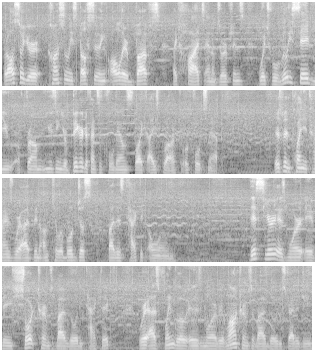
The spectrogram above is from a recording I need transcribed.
but also you're constantly spell stealing all their buffs like hots and absorptions, which will really save you from using your bigger defensive cooldowns like Ice Block or Cold Snap. There's been plenty of times where I've been unkillable just by this tactic alone. This here is more of a short-term survivability tactic, whereas Flameglow is more of a long-term survivability strategy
